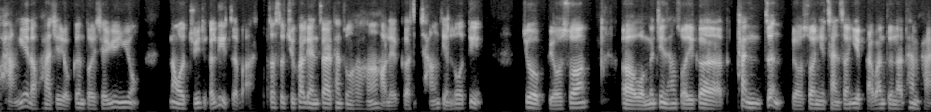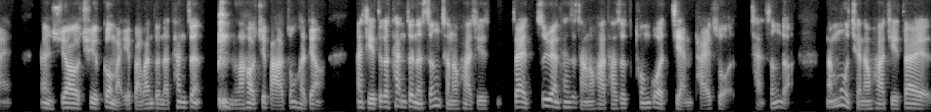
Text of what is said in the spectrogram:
行业的话，其实有更多一些运用。那我举几个例子吧，这是区块链在碳中和很好的一个场景落地。就比如说，呃，我们经常说一个碳证，比如说你产生一百万吨的碳排，那你需要去购买一百万吨的碳证，然后去把它综合掉。那其实这个碳证的生成的话，其实在自愿碳市场的话，它是通过减排所产生的。那目前的话，其实在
